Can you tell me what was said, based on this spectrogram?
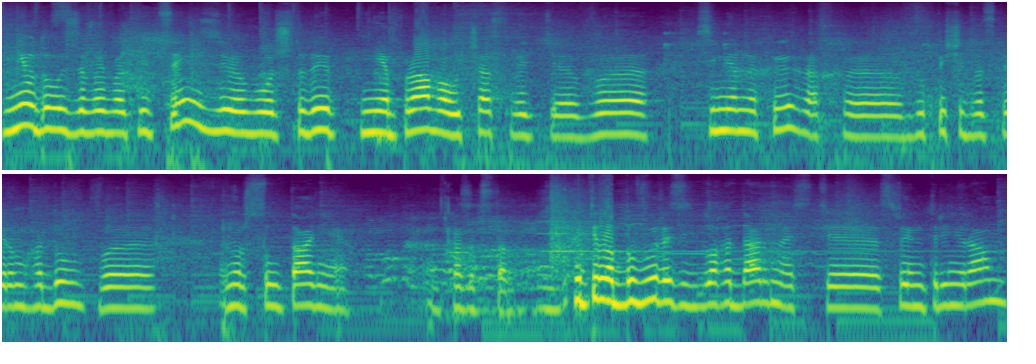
Мне удалось завоевать лицензию, вот, что дает мне право участвовать э, в Всемирных играх э, в 2021 году в Нур-Султане, Казахстан. Хотела бы выразить благодарность э, своим тренерам.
